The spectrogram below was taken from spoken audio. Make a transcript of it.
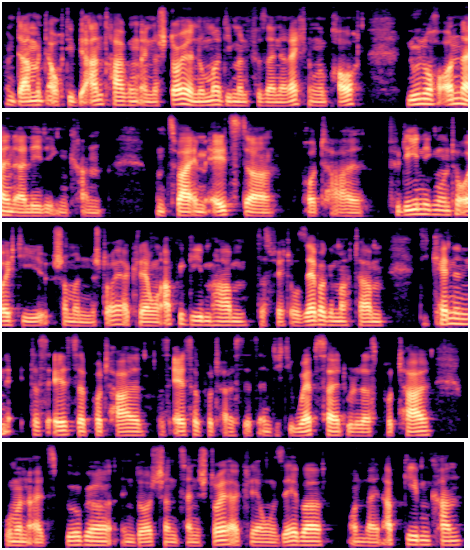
und damit auch die Beantragung einer Steuernummer, die man für seine Rechnungen braucht, nur noch online erledigen kann. Und zwar im Elster-Portal. Für diejenigen unter euch, die schon mal eine Steuererklärung abgegeben haben, das vielleicht auch selber gemacht haben, die kennen das Elster-Portal. Das Elster-Portal ist letztendlich die Website oder das Portal, wo man als Bürger in Deutschland seine Steuererklärung selber online abgeben kann.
